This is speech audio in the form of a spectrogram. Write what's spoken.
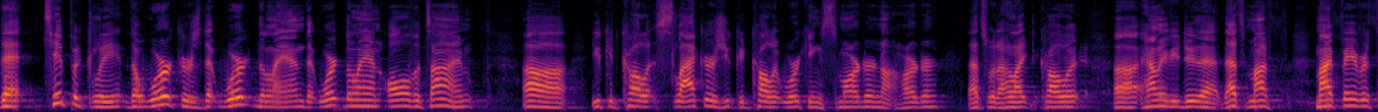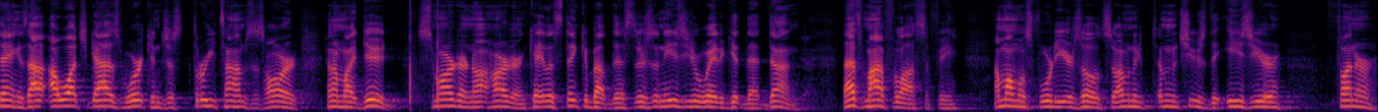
that typically the workers that work the land, that work the land all the time, uh, you could call it slackers, you could call it working smarter, not harder. That's what I like to call it. Uh, how many of you do that? That's my my favorite thing is I, I, watch guys working just three times as hard, and I'm like, dude, smarter, not harder. Okay, let's think about this. There's an easier way to get that done. That's my philosophy. I'm almost 40 years old, so I'm gonna I'm gonna choose the easier, funner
